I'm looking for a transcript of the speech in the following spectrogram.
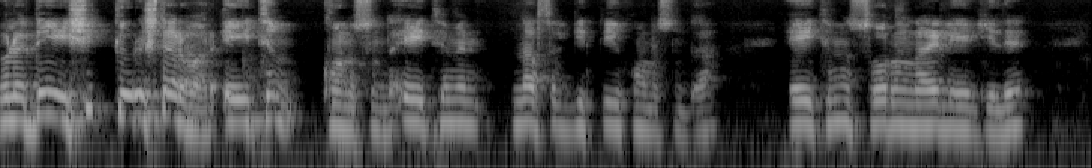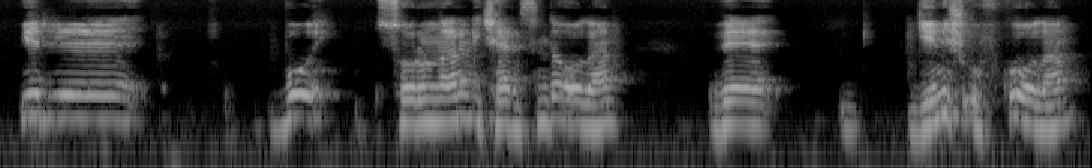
Böyle değişik görüşler var eğitim konusunda, eğitimin nasıl gittiği konusunda, eğitimin sorunlarıyla ilgili. Bir e, bu sorunların içerisinde olan ve geniş ufku olan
